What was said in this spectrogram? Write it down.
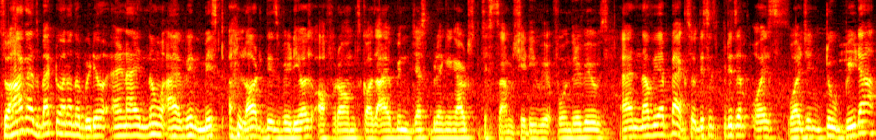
So hi guys back to another video and I know I've been missed a lot these videos of ROMs cause I've been just bringing out just some shitty phone reviews and now we are back. So this is Prism OS version 2 beta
